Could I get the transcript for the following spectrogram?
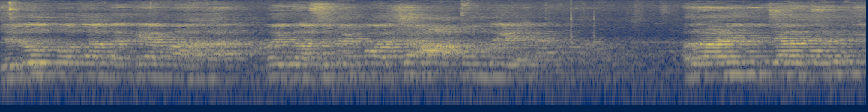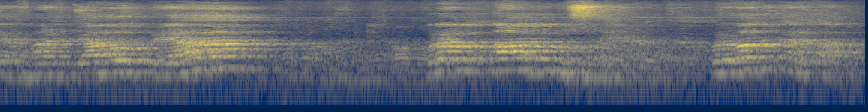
ਜਦੋਂ ਪਤਾ ਲੱਗਿਆ ਮਹਾਰਾਜ, ਬਈ ਦਸਵੇਂ ਪਾਤਸ਼ਾਹ ਆਪ ਹੁੰਦੇ ਆ। ਰਾਣੀ ਨੂੰ ਚੜ ਗਿਆ ਮਨ ਚਾਹੋ ਪਿਆ। ਪ੍ਰਭ ਆਪ ਨੂੰ ਸੁਣਿਆ। ਪ੍ਰਬੰਧ ਕਰਤਾ।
